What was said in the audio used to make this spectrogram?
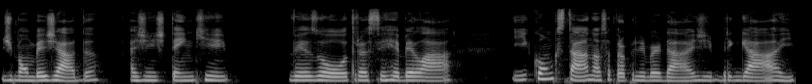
de mão beijada. A gente tem que, vez ou outra, se rebelar e conquistar a nossa própria liberdade, brigar e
